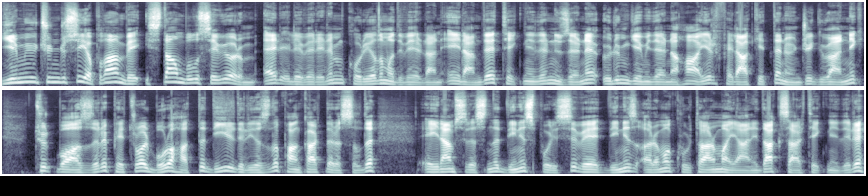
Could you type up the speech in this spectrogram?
23.sü yapılan ve İstanbul'u seviyorum, el ele verelim, koruyalım adı verilen eylemde teknelerin üzerine ölüm gemilerine hayır, felaketten önce güvenlik, Türk boğazları petrol boru hattı değildir yazılı pankartlar asıldı. Eylem sırasında deniz polisi ve deniz arama kurtarma yani DAKSAR tekneleri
